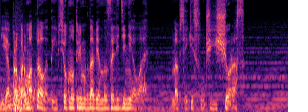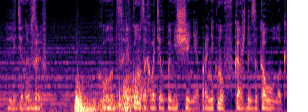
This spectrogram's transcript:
Я пробормотал это, и все внутри мгновенно заледенело. На всякий случай еще раз. Ледяной взрыв. Холод целиком захватил помещение, проникнув в каждый закоулок.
